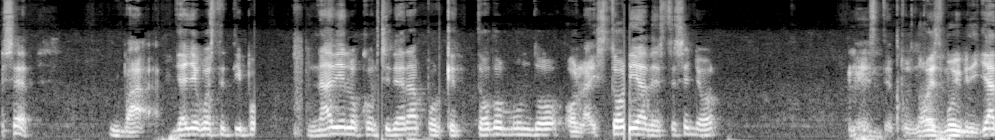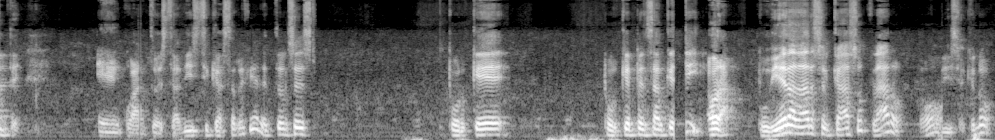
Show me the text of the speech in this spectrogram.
ser. Ya llegó este tipo, nadie lo considera porque todo mundo, o la historia de este señor, este, pues no es muy brillante en cuanto a estadísticas se refiere. Entonces, ¿por qué, ¿por qué pensar que sí? Ahora, ¿pudiera darse el caso? Claro, no, dice que no.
